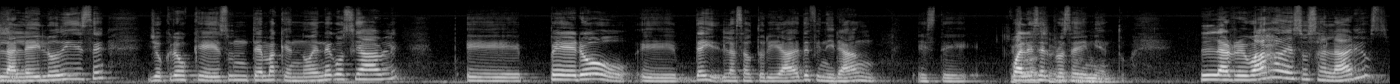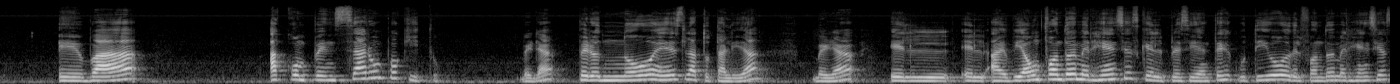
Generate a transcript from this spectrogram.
La ley, lo dice. Yo creo que es un tema que no es negociable, eh, pero eh, las autoridades definirán este, cuál es el procedimiento. La rebaja de esos salarios eh, va a compensar un poquito, ¿verdad? Pero no es la totalidad, ¿verdad? el, había un fondo de emergencias que el presidente ejecutivo del fondo de emergencias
